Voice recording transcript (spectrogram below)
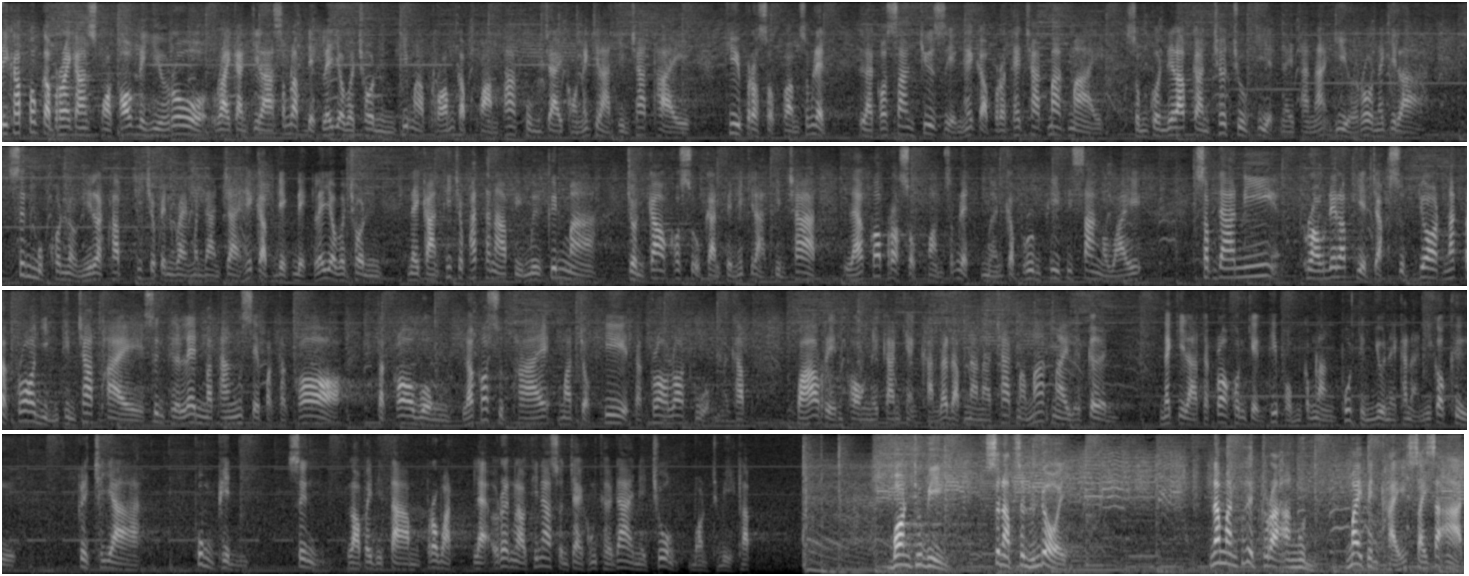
ดีครับ พบกับรายการ Sport Talk The Hero รายการกีฬาสำหรับเด็กและเยาวชนที่มาพร้อมกับความภาคภูมิใจของนักกีฬาทีมชาติไทย ที่ประสบความสำเร็จ และก็สร้างชื่อเสียงให้กับประเทศชาติมากมาย สมควรได้รับการเชิดชูเกียรติในฐานะฮีโร่นักกีฬา ซึ่งบุคคลเหล่านี้แหละครับ ที่จะเป็นแรงบันดาลใจให้กับเด็ก ๆ และเยาวชน ในการที่จะพัฒนาฝีมือขึ้นมา จนก้าวเข้าสู่การเป็นนักกีฬาทีมชาติ แล้วก็ประสบความสำเร็จเหมือนกับรุ่นพี่ที่สร้างเอาไว้ สัปดาห์นี้เราได้รับเกียรติจากสุดยอดนักตะกร้อหญิงทีมชาติไทย ซึ่งเธอเล่นมาทั้งเซปักตะกร้อ ตะกร้อวง แล้วก็สุดท้ายมาจบที่ตะกร้อลอดห่วงนะครับคว้าเหรียญทองในการแข่งขันระดับนานาชาติมามากมายเหลือเกิน นักกีฬาตะกร้อคนเก่งที่ผมกำลังพูดถึงอยู่ในขณะนี้ก็คือกฤษยาพุ่มพินซึ่งเราไปติดตามประวัติ และเรื่องราวที่น่าสนใจของเธอได้ในช่วงบอลทูบีครับบอลทูบีสนับสนุนโดย น้ำมันพืชตราอางุ่น ไม่เป็นไขใสสะอาด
